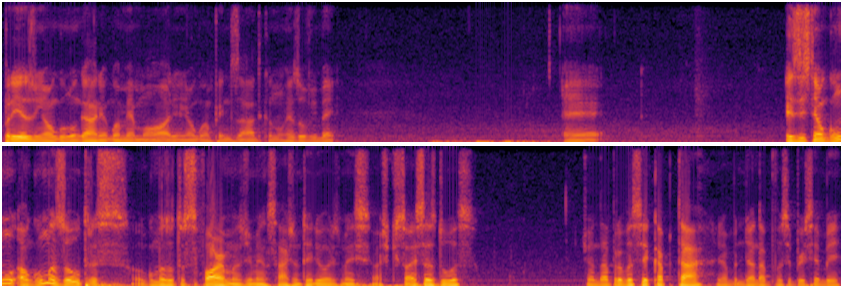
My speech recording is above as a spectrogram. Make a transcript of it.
preso em algum lugar, em alguma memória, em algum aprendizado que eu não resolvi bem. É, existem algum, algumas outras algumas outras formas de mensagem anteriores, mas acho que só essas duas já dá para você captar, já, já dá para você perceber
